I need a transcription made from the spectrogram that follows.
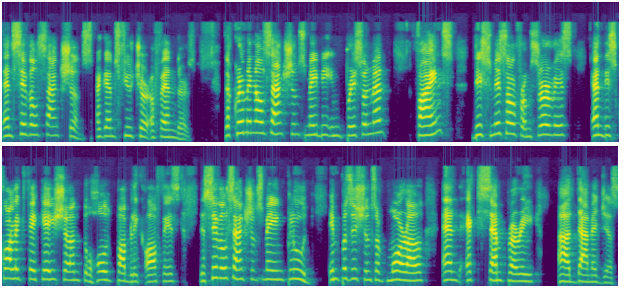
and civil sanctions against future offenders. The criminal sanctions may be imprisonment, fines, dismissal from service, and disqualification to hold public office. The civil sanctions may include impositions of moral and exemplary uh, damages.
